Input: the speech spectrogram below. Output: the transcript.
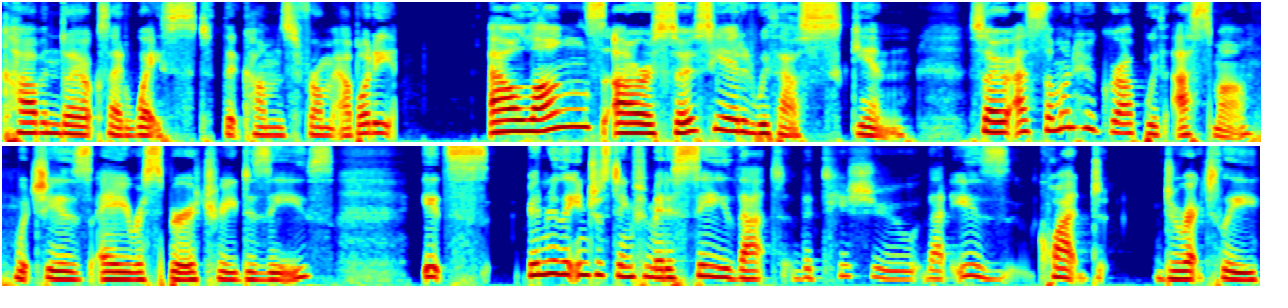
carbon dioxide waste that comes from our body. Our lungs are associated with our skin. So, as someone who grew up with asthma, which is a respiratory disease, it's been really interesting for me to see that the tissue that is quite directly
